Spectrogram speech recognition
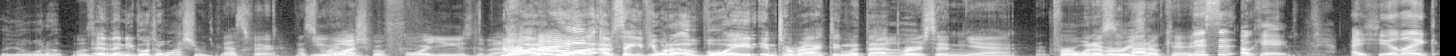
yo, what up? and then you go to the washroom. That's fair. That's You smart. wash before you use the bathroom. No, I don't want. I'm saying if you want to avoid interacting with that oh. person, Yeah. for This whatever is reason. not okay. This is okay. I feel like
